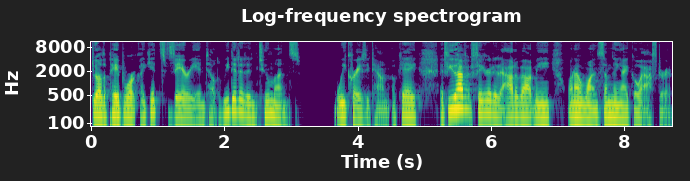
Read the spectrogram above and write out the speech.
do all the paperwork. Like it's very entailed. We did it in two months we crazy town, okay? If you haven't figured it out about me, when I want something, I go after it.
